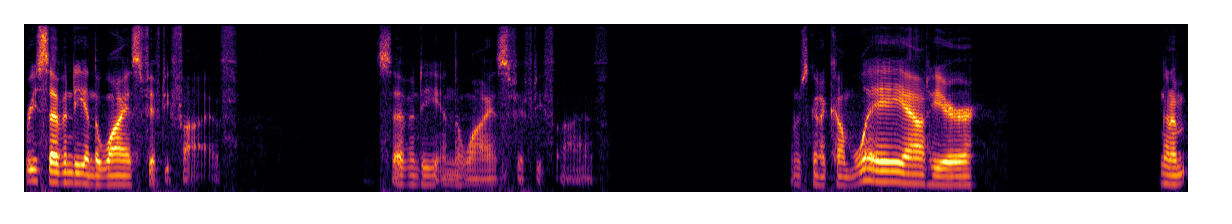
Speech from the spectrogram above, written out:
370 and the Y is 55. 370 and the Y is 55. I'm just going to come way out here. I'm going to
